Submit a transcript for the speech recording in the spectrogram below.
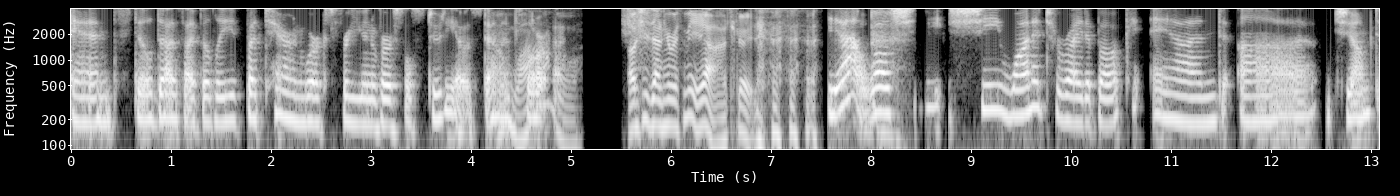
and still does, I believe. But Taryn works for Universal Studios down oh, in wow. Florida. Oh, she's down here with me. Yeah, that's great. yeah, well, she she wanted to write a book and uh, jumped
